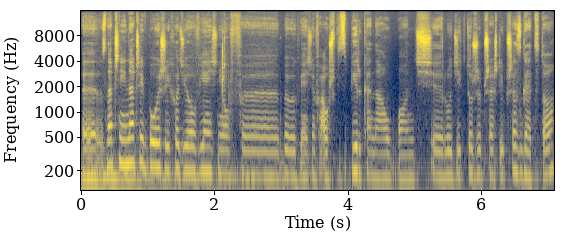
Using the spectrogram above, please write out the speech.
E, znacznie inaczej było, jeżeli chodzi o więźniów, e, byłych więźniów Auschwitz-Birkenau, bądź e, ludzi, którzy przeszli przez getto.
